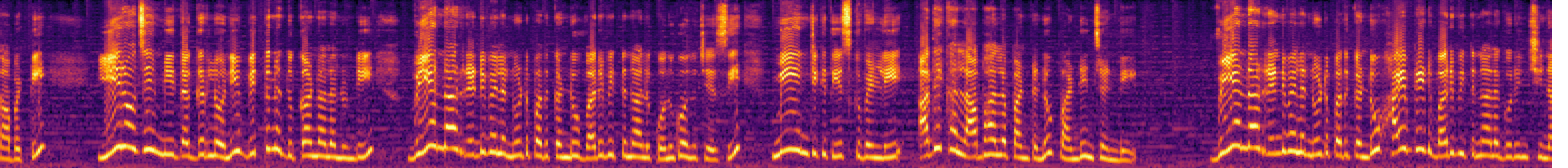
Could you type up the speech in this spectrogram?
కాబట్టి ఈ రోజే మీ దగ్గరలోని విత్తన దుకాణాల నుండి విఎన్ఆర్ రెండు వేల నూట పదకొండు వరి విత్తనాలు కొనుగోలు చేసి మీ ఇంటికి తీసుకువెళ్ళి అధిక లాభాల పంటను పండించండి. విఎన్ఆర్ రెండు వేల నూట పదకొండు హైబ్రిడ్ వరి విత్తనాల గురించిన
